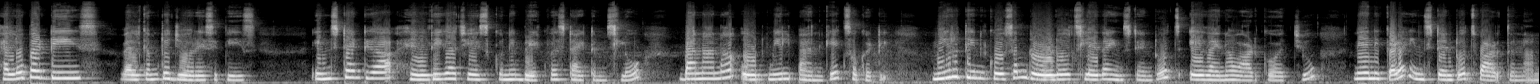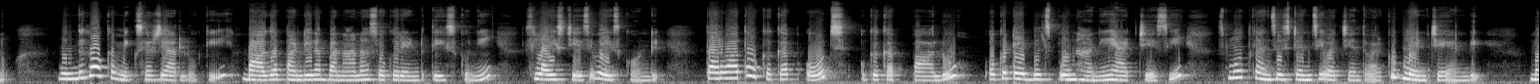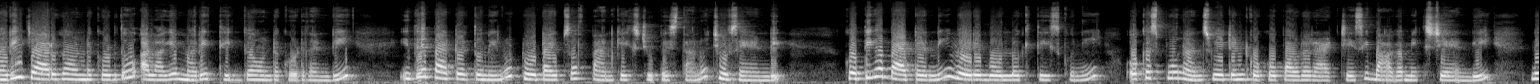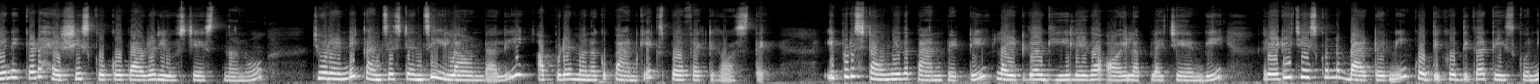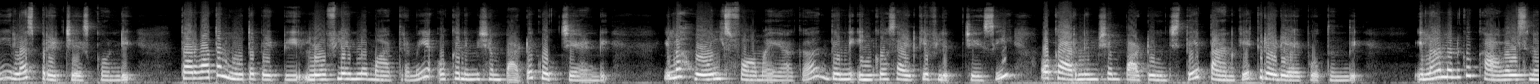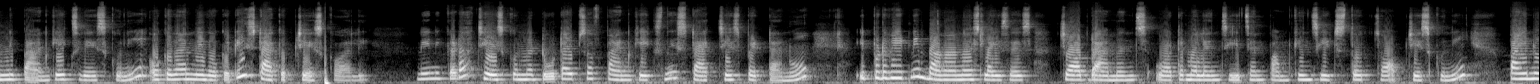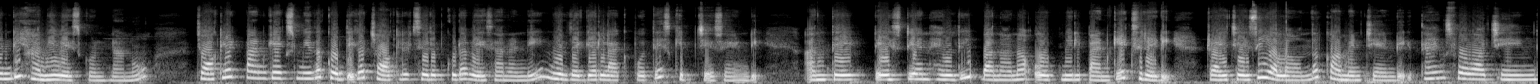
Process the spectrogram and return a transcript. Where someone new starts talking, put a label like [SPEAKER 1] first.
[SPEAKER 1] Hello buddies welcome to Jo recipes ఇన్స్టెంట్గా హెల్తీగా చేసుకునే బ్రేక్ఫాస్ట్ ఐటమ్స్లో banana oatmeal pancakes ఒకటి. మీరు దీనికోసం రోల్డ్ ఓట్స్ లేదా ఇన్స్టెంట్ ఓట్స్ ఏదైనా వాడుకోవచ్చు. నేను ఇక్కడ ఇన్స్టెంట్ ఓట్స్ వాడుతున్నాను. ముందుగా ఒక మిక్సర్ జార్లోకి బాగా పండిన బనానాస్ ఒక రెండు తీసుకుని స్లైస్ చేసి వేసుకోండి. తర్వాత ఒక కప్ ఓట్స్ ఒక కప్ పాలు ఒక టేబుల్ స్పూన్ హనీ యాడ్ చేసి స్మూత్ కన్సిస్టెన్సీ వచ్చేంత వరకు బ్లెండ్ చేయండి. మరీ జారుగా ఉండకూడదు అలాగే మరీ థిక్గా ఉండకూడదండి. ఇదే బ్యాటర్తో నేను two types of pancakes చూపిస్తాను చూసేయండి. కొద్దిగా బ్యాటర్ని వేరే బౌల్లోకి తీసుకుని ఒక spoon unsweetened cocoa powder add చేసి బాగా మిక్స్ చేయండి. నేను ఇక్కడ హెర్షీస్ కోకో పౌడర్ యూస్ చేస్తున్నాను. చూడండి కన్సిస్టెన్సీ ఇలా ఉండాలి అప్పుడే మనకు ప్యాన్ కేక్స్ పర్ఫెక్ట్గా వస్తాయి. ఇప్పుడు స్టవ్ మీద ప్యాన్ పెట్టి లైట్గా ఘీ లేదా ఆయిల్ అప్లై చేయండి. రెడీ చేసుకున్న బ్యాటర్ని కొద్ది కొద్దిగా తీసుకొని ఇలా స్ప్రెడ్ చేసుకోండి. తర్వాత మూత పెట్టి లో ఫ్లేమ్లో మాత్రమే ఒక నిమిషం పాటు కుక్ చేయండి. ఇలా హోల్స్ ఫామ్ అయ్యాక దీన్ని ఇంకో సైడ్కి ఫ్లిప్ చేసి ఒక అర నిమిషం పాటు ఉంచితే ప్యాన్ కేక్ రెడీ అయిపోతుంది. ఇలా మనకు కావలసినన్ని ప్యాన్ కేక్స్ వేసుకుని ఒకదాని మీద ఒకటి స్టాకప్ చేసుకోవాలి. నేను ఇక్కడ చేసుకున్న టూ టైప్స్ ఆఫ్ ప్యాన్ కేక్స్ని స్టాక్ చేసి పెట్టాను. ఇప్పుడు వీటిని banana slices chop diamonds watermelon seeds and pumpkin సీడ్స్తో chop చేసుకుని పైనుండి హనీ వేసుకుంటున్నాను. చాక్లెట్ ప్యాన్ కేక్స్ మీద కొద్దిగా చాక్లెట్ సిరప్ కూడా వేసానండి మీరు దగ్గర లేకపోతే స్కిప్ చేసేయండి. అంతే tasty and healthy banana oatmeal pancakes ready try చేసి ఎలా ఉందో కామెంట్ చేయండి. Thanks for watching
